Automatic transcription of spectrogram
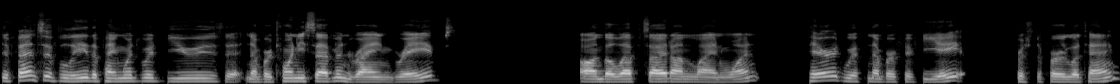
Defensively, the Penguins would use uh, number 27, Ryan Graves, on the left side on line one, paired with number 58, Kristopher Letang.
